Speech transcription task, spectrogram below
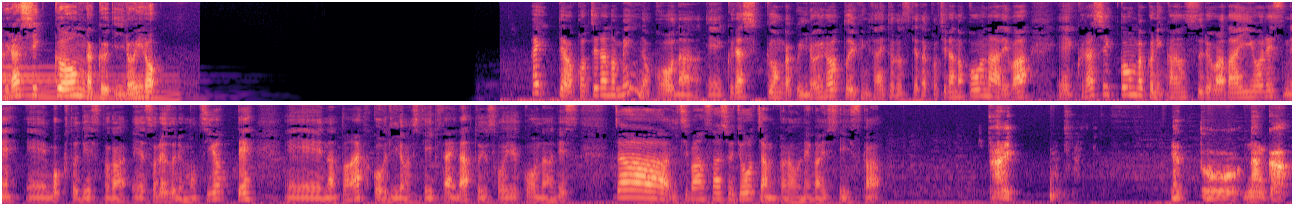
クラシック音楽いろいろ。はい。では、こちらのメインのコーナー、えークラシック音楽いろいろというふうにタイトルをつけたこちらのコーナーでは、えークラシック音楽に関する話題をですね、えー僕とゲストが、えーそれぞれ持ち寄って、えーなんとなくこう議論していきたいなというそういうコーナーです。じゃあ、一番最初、ジョーちゃんからお願いしていいですか？はいえっとなんか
